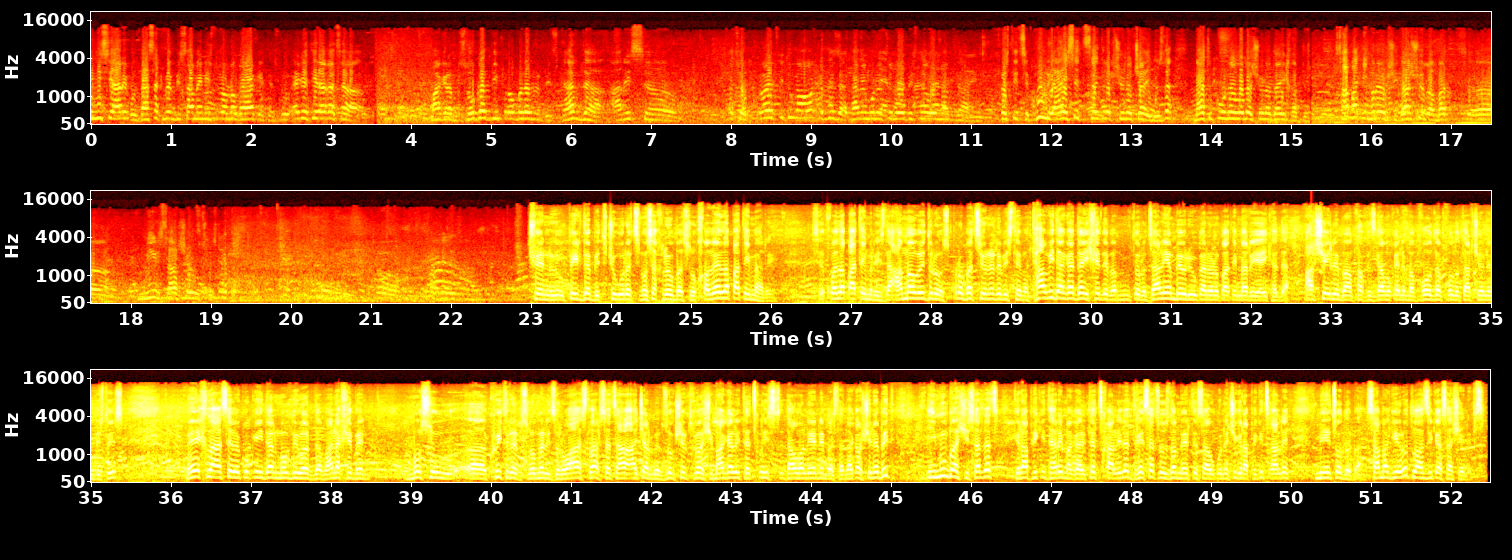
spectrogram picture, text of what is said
იმისი არ იყოს დასაქმების სამინისტრო რო გააკეთეს, ნუ ეგეთი რაღაცა მაგრამ ზოგადი პრობლემების გარდა არის ასე პროექტი თუ გავაკეთე და თანამონაწილეების თავი მაგდან ფესტიცი ფული აი ესეთ ცენტრებში უნდა ჩაიგოს და მათ მკურნალობაში უნდა დაიხარჯოს საპატიმროებში გაშვება მათ მირს არ შეუძლებს ჩვენ პირდებით ჩუღურეთის მოსახლეობას რო ყველა პატიმარი ყველა პატიმრის და ამავე დროს პრობაციონერების თემა თავიდან გადაიხედება, იმიტომ რომ ძალიან ბევრი უკანონო პატიმარია იქა და არ შეიძლება ამ ხალხის გამოყენება მხოლოდ და მხოლოდ არჩევნებისთვის. მე ახლა ასევე კუკიიდან მოვდივარ და მანახებენ მოსულ ქვითრებს, რომელიც 800 ლარსაც აჭარბებს ზოგ შემთხვევაში მაგალითად წყლის დავალიანებასთან დაკავშირებით, იმუბაში სადაც გრაფიკით არის მაგალითად წყალი და დღესაც 21 საუკუნეში გრაფიკი წყალი მიეწოდება. სამაგიეროდ ლაზიკას აშენებს.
